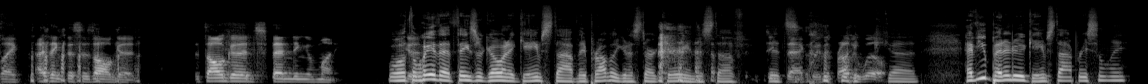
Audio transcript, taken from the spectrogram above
Like, I think this is all good. It's all good spending of money. Well, the way that things are going at GameStop, they're probably going to start carrying this stuff. It's, Exactly, they probably my will. God. Have you been into a GameStop recently?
